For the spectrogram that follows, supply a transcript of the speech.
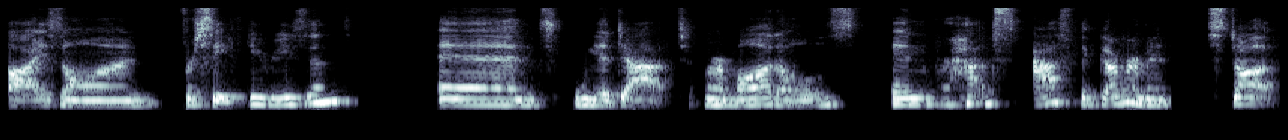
eyes on for safety reasons. And we adapt our models and perhaps ask the government stop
